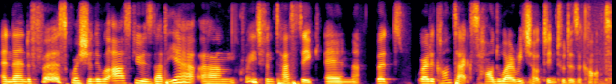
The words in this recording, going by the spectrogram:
And then the first question they will ask you is that, yeah, um, great, fantastic. And but where are the contacts? How do I reach out into this account?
